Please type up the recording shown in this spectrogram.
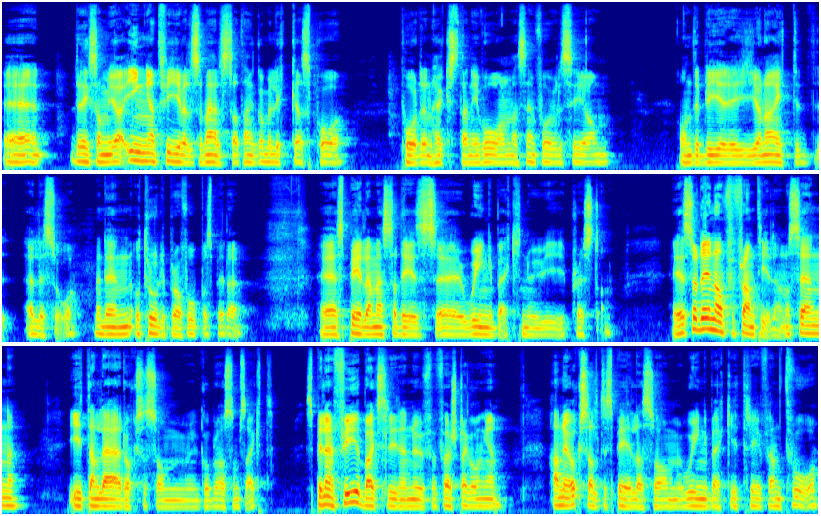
Eh, det är liksom, jag har inga tvivel som helst att han kommer lyckas på, på den högsta nivån. Men sen får vi väl se om, om det blir i United eller så. Men det är en otroligt bra fotbollsspelare. Eh, spelar mestadels eh, wingback nu i Preston. Eh, så det är någon för framtiden. Och sen Ethan Laird också som går bra som sagt. Spelar en fyrbackslinje nu för första gången. Han har ju också alltid spelat som wingback i 3-5-2.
